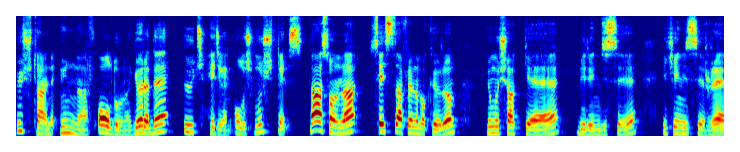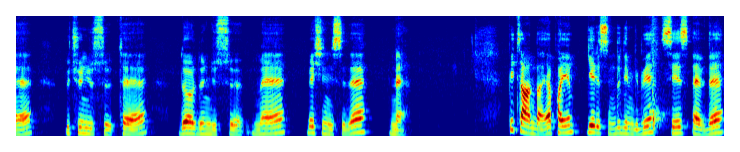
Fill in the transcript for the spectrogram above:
3 tane ünlü harf olduğuna göre de 3 heceden oluşmuş deriz. Daha sonra sessiz harflerine bakıyorum. Yumuşak G birincisi, ikincisi R, üçüncüsü T, dördüncüsü M, beşincisi de N. Bir tane daha yapayım. Gerisini dediğim gibi siz evde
